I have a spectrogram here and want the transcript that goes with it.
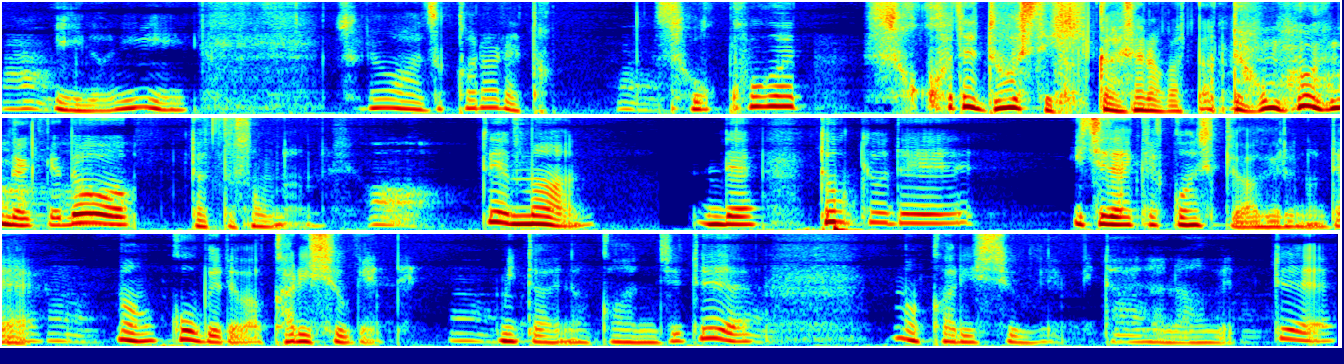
うん。いいのにそれは預かられた。うん。そこがそこでどうして引き返せなかったって思うんだけどだったそうなんですよ。はでまあで東京で一大結婚式を挙げるのでまあ、神戸では仮祝言でうんみたいな感じで、まあ、仮祝言みたいなのあげて、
